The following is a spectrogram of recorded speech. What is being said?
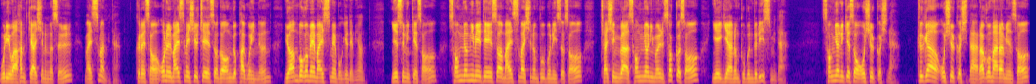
우리와 함께 하시는 것을 말씀합니다. 그래서 오늘 말씀의 실제에서도 언급하고 있는 요한복음의 말씀에 보게 되면 예수님께서 성령님에 대해서 말씀하시는 부분에 있어서 자신과 성령님을 섞어서 얘기하는 부분들이 있습니다. 성령님께서 오실 것이다. 그가 오실 것이다. 라고 말하면서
